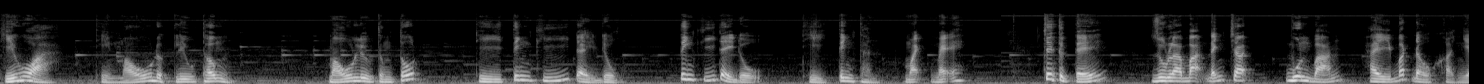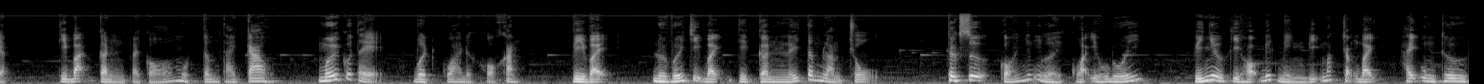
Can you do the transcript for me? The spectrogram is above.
khí hòa thì máu được lưu thông. Máu lưu thông tốt thì tinh khí đầy đủ, tinh khí đầy đủ thì tinh thần mạnh mẽ. Trên thực tế, dù là bạn đánh trận, buôn bán hay bắt đầu khởi nghiệp thì bạn cần phải có một tâm thái cao mới có thể vượt qua được khó khăn. Vì vậy, đối với trị bệnh thì cần lấy tâm làm chủ. Thực sự có những người quá yếu đuối, ví như khi họ biết mình bị mắc trọng bệnh hay ung thư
